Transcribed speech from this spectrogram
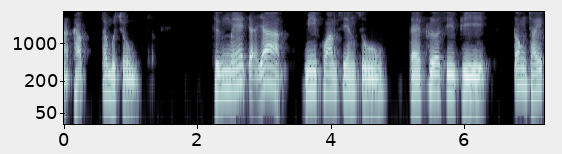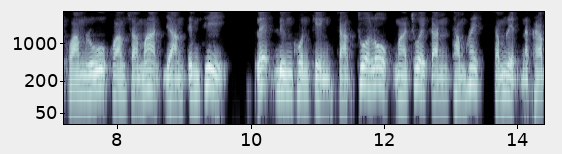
นะครับท่านผู้ชม ถึงแม้จะยากมีความเสี่ยงสูง แต่เครือ CP ต้องใช้ความรู้ความสามารถอย่างเต็มที่ และดึงคนเก่งจากทั่วโลกมาช่วยกันทำให้สำเร็จนะครับ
